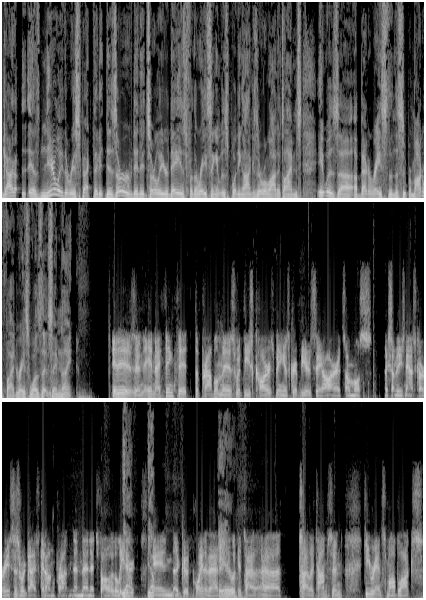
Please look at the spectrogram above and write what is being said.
got as nearly the respect that it deserved in its earlier days for the racing it was putting on. Cause there were a lot of times it was uh, a better race than the super modified race was that same night. It is, and and I think that the problem is with these cars being as grippy as they are, it's almost like some of these NASCAR races where guys get on front and then it's follow the leader. Yeah, yep. And a good point of that, if you look at Tyler, uh, Tyler Thompson, he ran small blocks,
